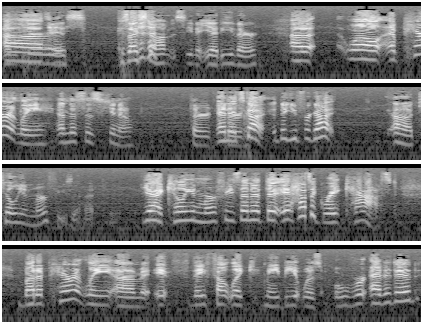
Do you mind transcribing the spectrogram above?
Uh, I'm curious because I still haven't seen it yet either. Uh, well, apparently, and this is you know, third. And third it's got you forgot uh, Cillian Murphy's in it. Yeah, Cillian Murphy's in it. It has a great cast, but apparently, um, if they felt like maybe it was over edited,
